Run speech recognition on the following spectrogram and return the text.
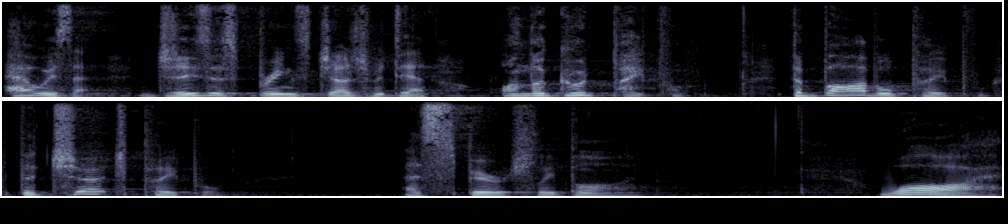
How is that? Jesus brings judgment down on the good people, the Bible people, the church people, as spiritually blind. Why?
